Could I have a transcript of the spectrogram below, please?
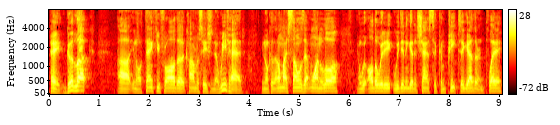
hey, good luck. Uh, you know, thank you for all the conversations that we've had. You know, because I know my son was at Moanalua, and we, although we, we didn't get a chance to compete together and play,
